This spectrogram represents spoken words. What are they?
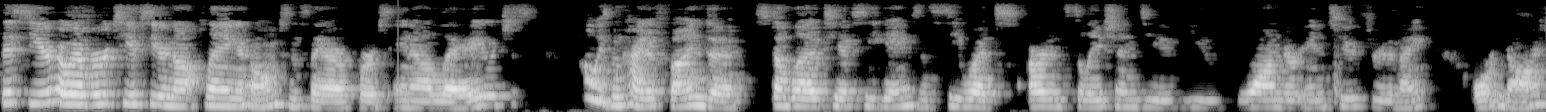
This year, however, TFC are not playing at home since they are, of course, in LA, which has always been kind of fun to stumble out of TFC games and see what art installations you, you wander into through the night, or not.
